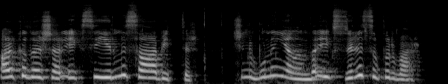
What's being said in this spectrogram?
Arkadaşlar eksi 20 sabittir. Şimdi bunun yanında x üzeri 0 var.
